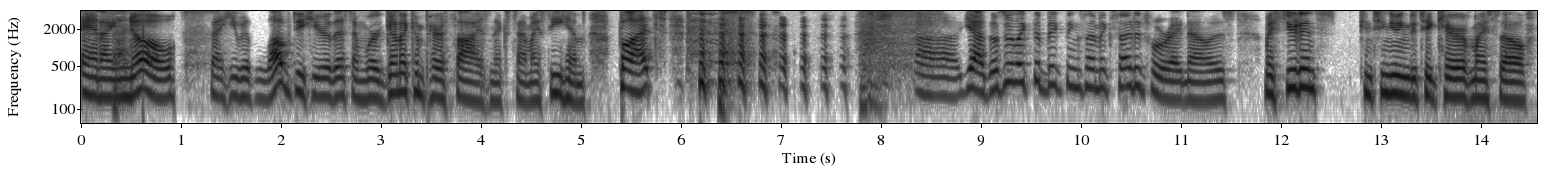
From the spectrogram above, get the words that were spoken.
and I know that he would love to hear this. And we're gonna compare thighs next time I see him. But uh, yeah, those are like the big things I'm excited for right now. Is my students continuing to take care of myself.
